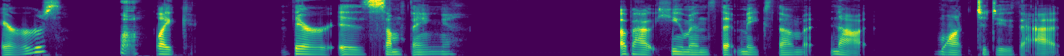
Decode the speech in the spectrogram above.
errors Huh. like there is something about humans that makes them not want to do that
